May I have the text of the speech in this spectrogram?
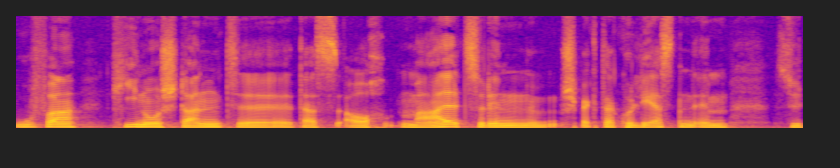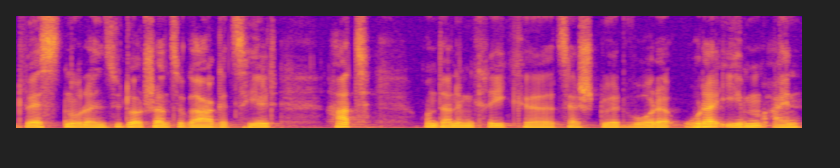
Ufer-Kino stand, äh, das auch mal zu den spektakulärsten im Südwesten oder in Süddeutschland sogar gezählt hat und dann im Krieg äh, zerstört wurde. Oder eben ein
